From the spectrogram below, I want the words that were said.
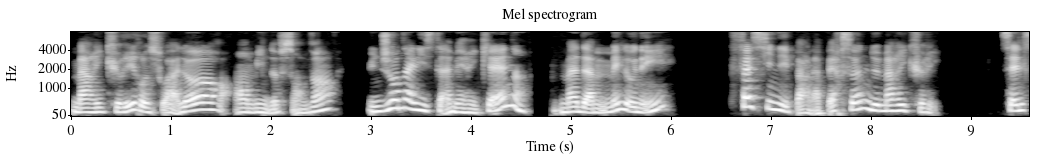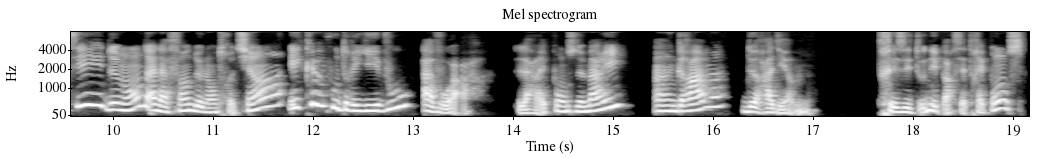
Marie Curie reçoit alors, en 1920, une journaliste américaine Madame Meloney, fascinée par la personne de Marie Curie. Celle-ci demande à la fin de l'entretien Et que voudriez-vous avoir? La réponse de Marie Un gramme de radium. Très étonnée par cette réponse,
